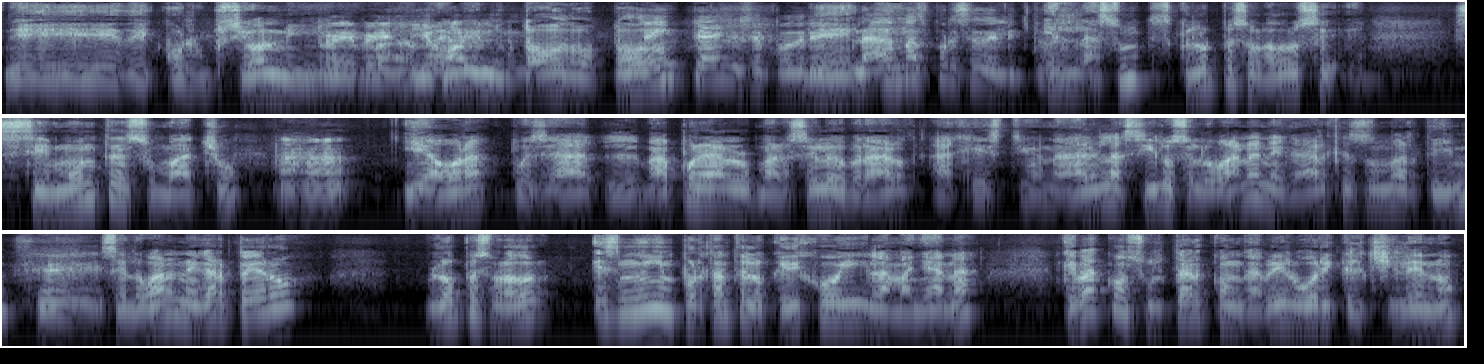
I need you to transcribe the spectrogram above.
de corrupción y rebelión, todo, todo. 20 años se podría, nada más por ese delito. El asunto es que López Obrador se, se monta en su macho Ajá. Y ahora, pues ya va a poner a Marcelo Ebrard a gestionar el asilo. Se lo van a negar, Jesús Martín. Se lo van a negar, pero López Obrador, es muy importante lo que dijo hoy en la mañana, que va a consultar con Gabriel Boric, el chileno,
